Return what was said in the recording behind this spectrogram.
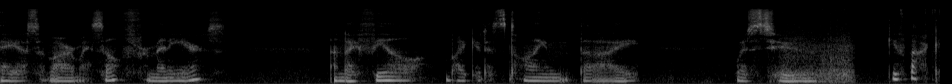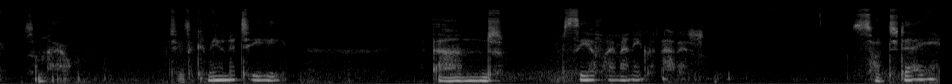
ASMR myself for many years, and I feel like it is time that I was to give back somehow to the community and see if I'm any good at it. So today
